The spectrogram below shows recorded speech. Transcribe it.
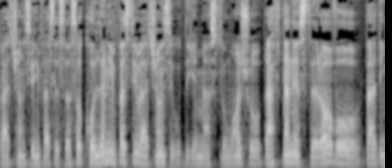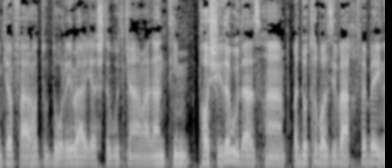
بدشانسی این فصل استرسا کلا این فصل تیم بدشانسی بود دیگه مصدوماش و رفتن استرا و بعد اینکه فرهاد تو دوره برگشته بود که عملا تیم پاشیده بود از هم و دو تا بازی وقفه بین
